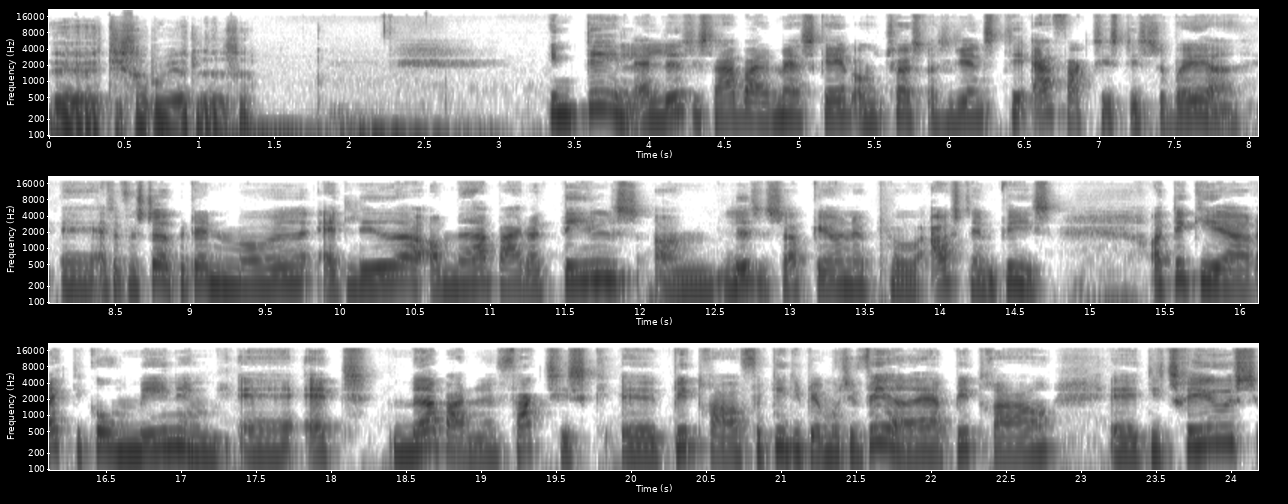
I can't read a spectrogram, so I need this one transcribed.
øh, distribueret ledelse. En del af ledelsesarbejdet med at skabe organisatorisk resiliens, det er faktisk distribueret. Øh, altså forstået på den måde, at ledere og medarbejdere deles om ledelsesopgaverne på afstemt vis. Og det giver rigtig god mening, øh, at medarbejderne faktisk øh, bidrager, fordi de bliver motiveret af at bidrage. Øh, de trives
